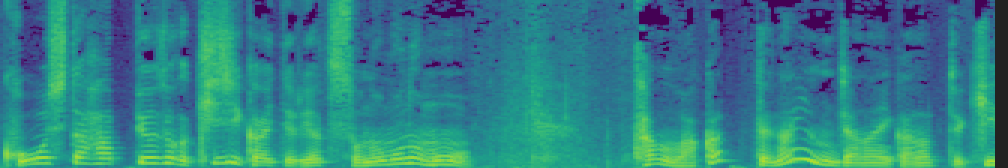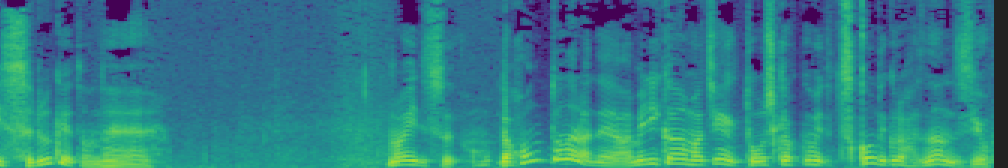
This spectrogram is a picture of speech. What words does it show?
こうした発表とか記事書いてるやつそのものも、多分分かってないんじゃないかなっていう気するけどね。まあいいです。だ本当ならね、アメリカは間違いなく投資家含めて突っ込んでくるはずなんですよ。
